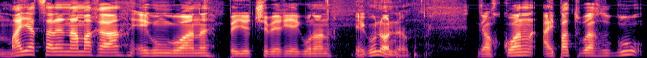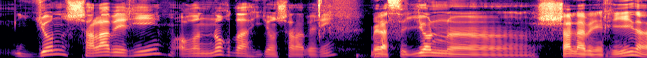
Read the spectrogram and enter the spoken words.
Maiatzaren amaga egungoan peiotxe berri egunon. Egunon. Gaurkoan, aipatu behar dugu, Jon Salaberri, orduan nor da Jon Salaberri? Beraz, Jon uh, Salaberri da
